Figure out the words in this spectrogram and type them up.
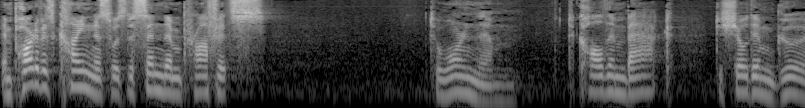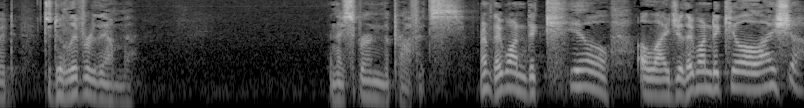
And part of his kindness was to send them prophets to warn them, to call them back, to show them good, to deliver them. And they spurned the prophets. Remember, they wanted to kill Elijah, they wanted to kill Elisha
